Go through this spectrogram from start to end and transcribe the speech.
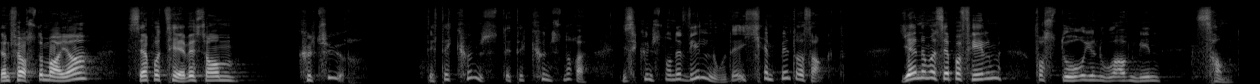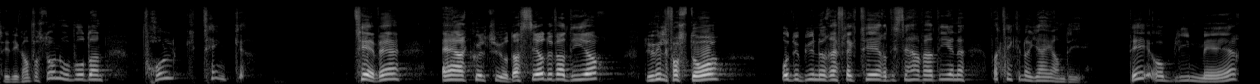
Den første Maja ser på TV som kultur. Dette er kunst. Dette er kunstnere. Disse kunstnerne vil noe. Det er kjempeinteressant. Gjennom å se på film forstår jeg noe av min samtid. Jeg kan forstå noe hvordan folk tenker. TV er kultur. Da ser du verdier. Du vil forstå, og du begynner å reflektere disse her verdiene. Hva tenker nå jeg om de? Det å bli mer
